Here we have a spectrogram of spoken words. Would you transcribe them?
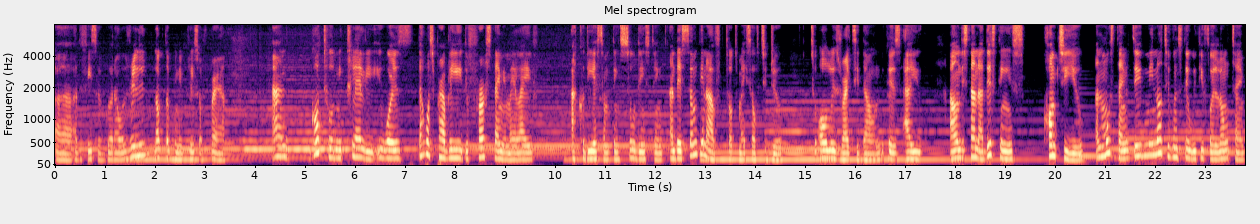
uh, at the face of God. I was really locked up in a place of prayer. And God told me clearly it was that was probably the first time in my life I could hear something so distinct. And there's something I've taught myself to do to always write it down because I I understand that these things come to you and most times they may not even stay with you for a long time.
